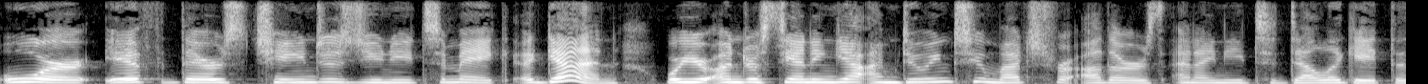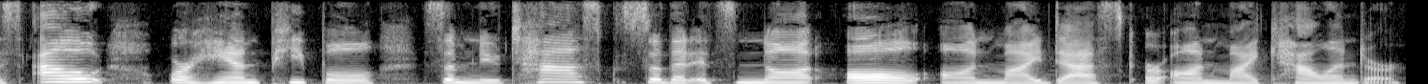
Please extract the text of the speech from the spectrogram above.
or if there's changes you need to make, again, where you're understanding, yeah, I'm doing too much for others and I need to delegate this out or hand people some new tasks so that it's not all on my desk or on my calendar.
